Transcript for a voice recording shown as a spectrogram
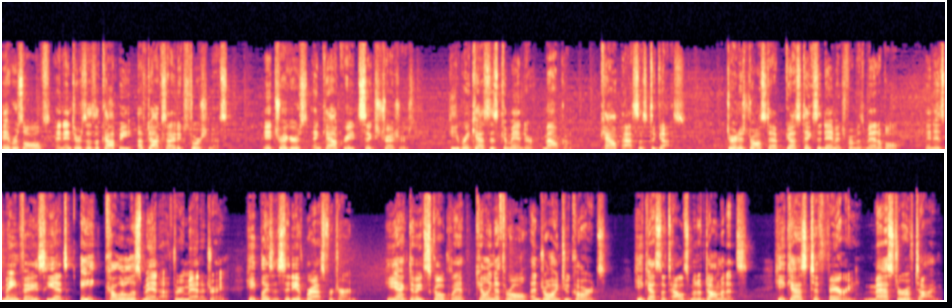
It resolves and enters as a copy of Dockside Extortionist. It triggers and Cal creates 6 treasures. He recasts his commander, Malcolm. Cal passes to Gus. During his draw step, Gus takes a damage from his mana vault. In his main phase, he adds 8 colorless mana through Mana Drain. He plays a City of Brass for turn. He activates Skull Clamp, killing a Thrall and drawing 2 cards. He casts a Talisman of Dominance. He casts Teferi, Master of Time.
